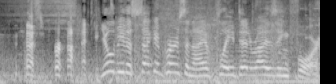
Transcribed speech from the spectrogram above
That's right. You'll be the second person I have played Dead Rising for.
